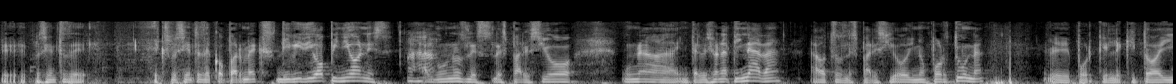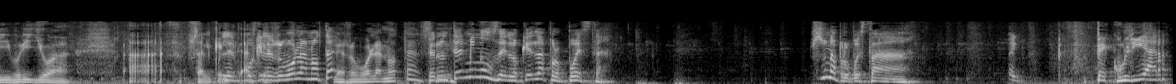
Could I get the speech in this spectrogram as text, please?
eh, presidentes de expresidentes de Coparmex, dividió opiniones. Ajá. A algunos les, les pareció una intervención atinada, a otros les pareció inoportuna. eh, porque le quitó ahí brillo a, a- pues, al que Le- al porque que le robó la nota. le robó la nota Pero sí. en términos de lo que es la propuesta, es una propuesta eh, peculiar,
